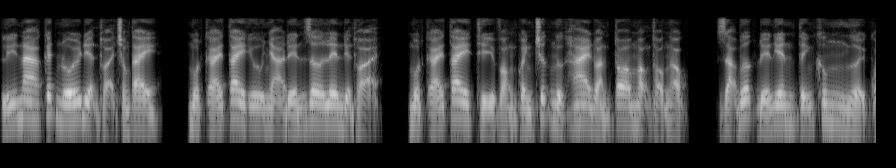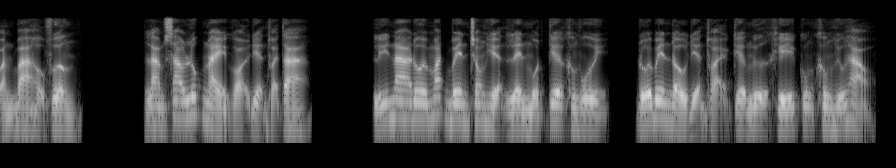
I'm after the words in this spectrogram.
Lý Na kết nối điện thoại trong tay, một cái tay ưu nhã đến giơ lên điện thoại, một cái tay thì vòng quanh trước ngực hai đoàn to mọng thỏ ngọc, dạo bước đến yên tĩnh không người quán ba hậu phương. Làm sao lúc này gọi điện thoại ta? Lý Na đôi mắt bên trong hiện lên một tia không vui, đối bên đầu điện thoại kia ngự khí cũng không hữu hảo.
